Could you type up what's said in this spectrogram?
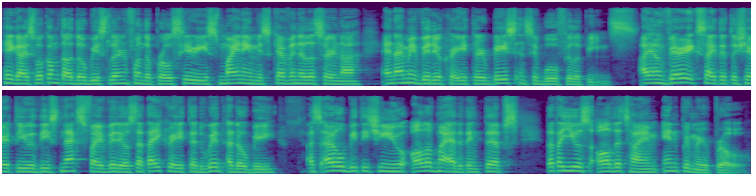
Hey guys, welcome to Adobe's Learn from the Pro series. My name is Kevin De La Cerna, and I'm a video creator based in Cebu, Philippines. I am very excited to share to you these next 5 videos that I created with Adobe as I will be teaching you all of my editing tips that I use all the time in Premiere Pro.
